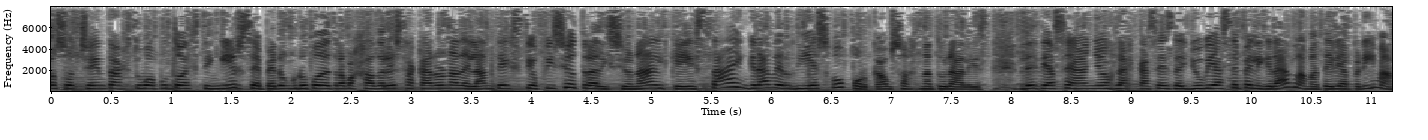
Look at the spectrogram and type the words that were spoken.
Los 80 estuvo a punto de extinguirse, pero un grupo de trabajadores sacaron adelante este oficio tradicional que está en grave riesgo por causas naturales. Desde hace años la escasez de lluvia hace peligrar la materia prima,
